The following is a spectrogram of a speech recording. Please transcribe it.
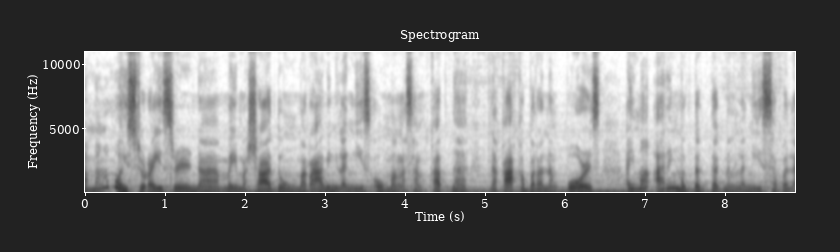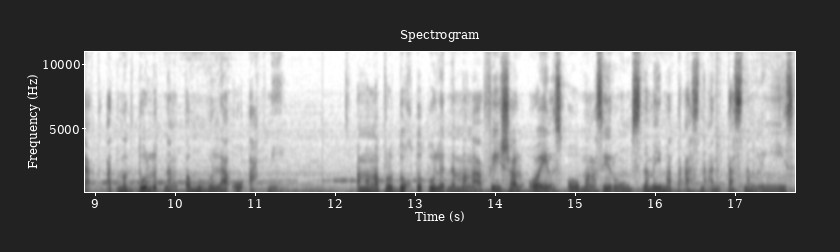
Ang mga moisturizer na may masyadong maraming langis o mga sangkap na nakakabara ng pores ay maaaring magdagdag ng langis sa balat at magdulot ng pamumula o acne. Ang mga produkto tulad ng mga facial oils o mga serums na may mataas na antas ng langis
